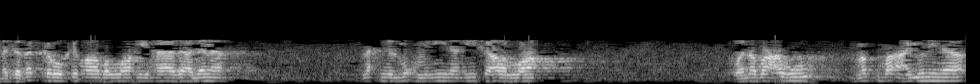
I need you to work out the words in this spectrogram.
نتذكر خطاب الله هذا لنا نحن المؤمنين إن شاء الله. ونضعه نصب أعيننا.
